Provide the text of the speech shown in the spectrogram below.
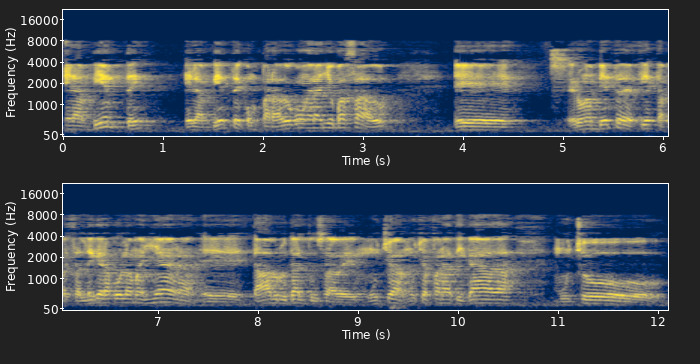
el ambiente, el ambiente comparado con el año pasado, eh, era un ambiente de fiesta, a pesar de que era por la mañana, eh, estaba brutal, tú sabes, mucha, mucha fanaticada, mucho,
